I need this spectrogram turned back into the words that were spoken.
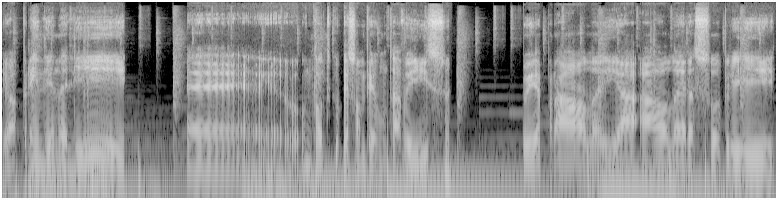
Eu aprendendo ali. É, enquanto que o pessoal me perguntava isso, eu ia pra aula e a, a aula era sobre.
